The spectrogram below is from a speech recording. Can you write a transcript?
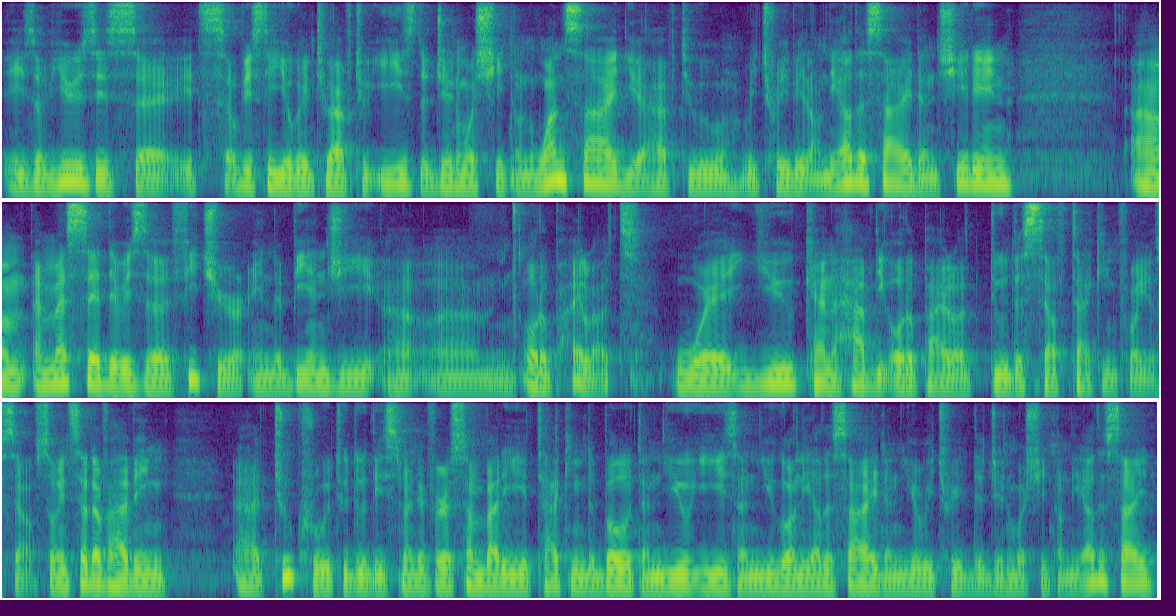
ease of use is uh, it's obviously you're going to have to ease the Genoa sheet on one side, you have to retrieve it on the other side and sheet in. Um, I must say there is a feature in the B&G uh, um, autopilot where you can have the autopilot do the self tacking for yourself. So instead of having uh, two crew to do this maneuver, somebody attacking the boat and you ease and you go on the other side and you retrieve the Genoa sheet on the other side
